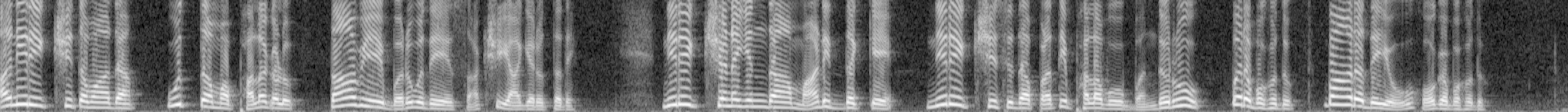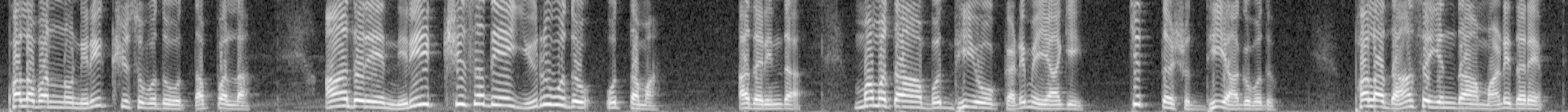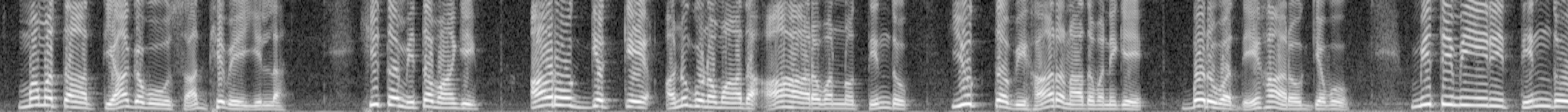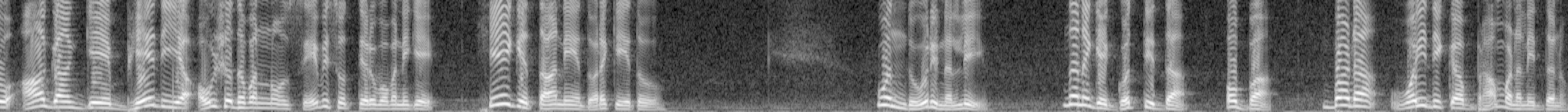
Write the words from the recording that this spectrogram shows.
ಅನಿರೀಕ್ಷಿತವಾದ ಉತ್ತಮ ಫಲಗಳು ತಾವೇ ಬರುವುದೇ ಸಾಕ್ಷಿಯಾಗಿರುತ್ತದೆ. ನಿರೀಕ್ಷಣೆಯಿಂದ ಮಾಡಿದ್ದಕ್ಕೆ ನಿರೀಕ್ಷಿಸಿದ ಪ್ರತಿಫಲವು ಬಂದರೂ ಬರಬಹುದು, ಬಾರದೆಯೂ ಹೋಗಬಹುದು. ಫಲವನ್ನು ನಿರೀಕ್ಷಿಸುವುದು ತಪ್ಪಲ್ಲ, ಆದರೆ ನಿರೀಕ್ಷಿಸದೇ ಇರುವುದು ಉತ್ತಮ. ಅದರಿಂದ ಮಮತಾ ಬುದ್ಧಿಯು ಕಡಿಮೆಯಾಗಿ ಚಿತ್ತ ಶುದ್ಧಿಯಾಗುವುದು ಫಲದಾಸೆಯಿಂದ ಮಾಡಿದರೆ ಮಮತಾ ತ್ಯಾಗವು ಸಾಧ್ಯವೇ ಇಲ್ಲ. ಹಿತಮಿತವಾಗಿ ಆರೋಗ್ಯಕ್ಕೆ ಅನುಗುಣವಾದ ಆಹಾರವನ್ನು ತಿಂದು ಯುಕ್ತ ವಿಹಾರನಾದವನಿಗೆ ಬರುವ ದೇಹಾರೋಗ್ಯವು ಮಿತಿಮೀರಿ ತಿಂದು ಆಗಾಗ್ಗೆ ಭೇದಿಯ ಔಷಧವನ್ನು ಸೇವಿಸುತ್ತಿರುವವನಿಗೆ ಹೇಗೆ ತಾನೇ ದೊರಕಿಯಿತು ಒಂದೂರಿನಲ್ಲಿ ನನಗೆ ಗೊತ್ತಿದ್ದ ಒಬ್ಬ ಬಡ ವೈದಿಕ ಬ್ರಾಹ್ಮಣನಿದ್ದನು.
